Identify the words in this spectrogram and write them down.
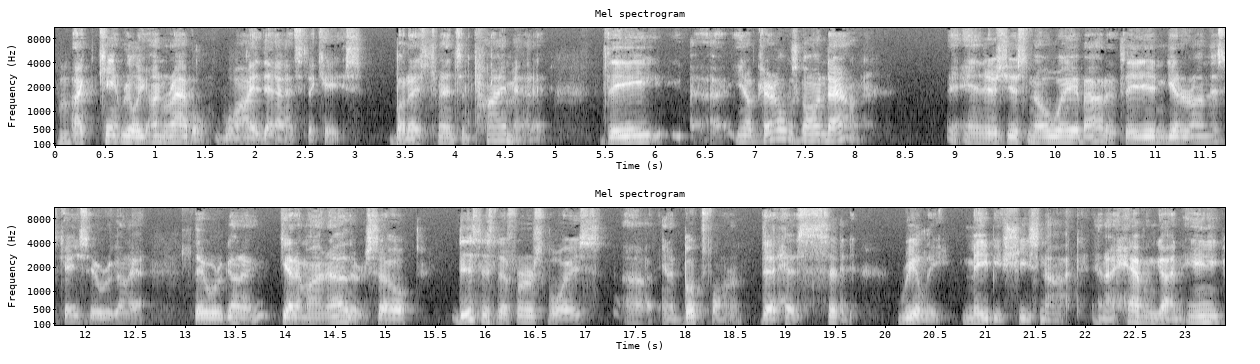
hmm I can't really unravel why that's the case, but I spent some time at it. They, uh, you know, Caril was going down and there's just no way about it. If they didn't get her on this case, they were going to, they were going to get them on others. So this is the first voice uh, in a book form that has said, really, maybe she's not. And I haven't gotten any.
